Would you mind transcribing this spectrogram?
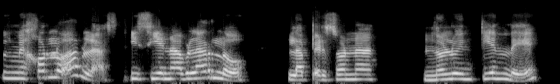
pues mejor lo hablas. Y si en hablarlo la persona no lo entiende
